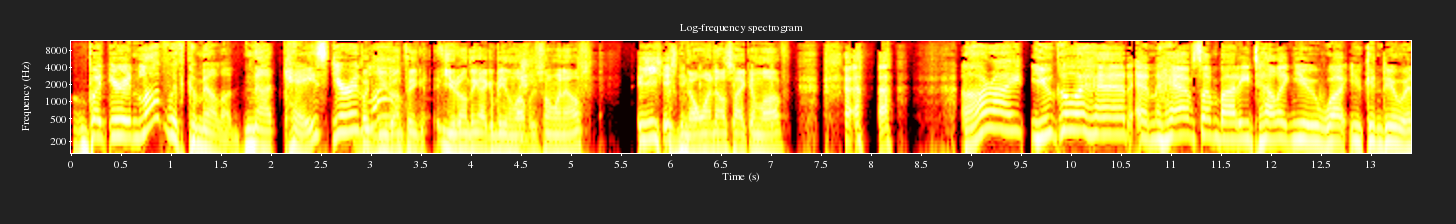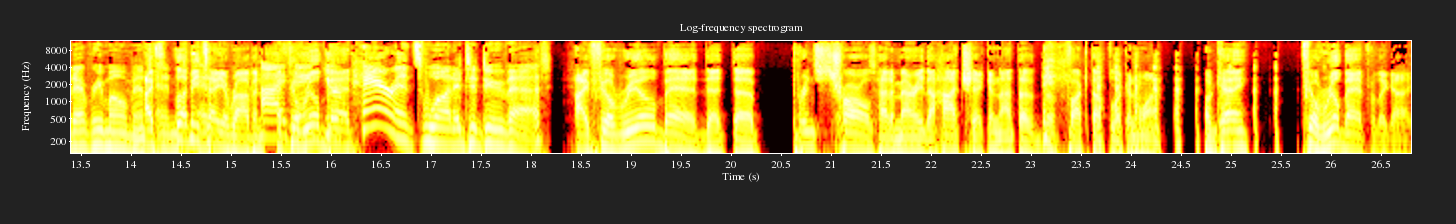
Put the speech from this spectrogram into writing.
But you're in love with Camilla, nutcase. You're in but love. you don't think you don't think I can be in love with someone else? There's no one else I can love. All right, you go ahead and have somebody telling you what you can do at every moment. I And- let me tell you, Robin, I feel think real bad. your. Parents wanted to do that. I feel real bad that uh, Prince Charles had to marry the hot chick and not the, the fucked up looking one. Okay, feel real bad for the guy.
